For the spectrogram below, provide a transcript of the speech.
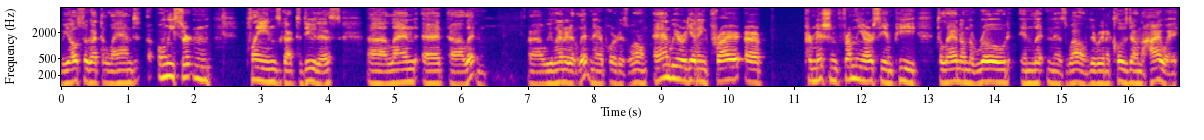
We also got to land, only certain planes got to do this, uh, land at uh, Lytton. Uh, we landed at Lytton Airport as well. And we were getting prior uh, permission from the RCMP to land on the road in Lytton as well. They were going to close down the highway,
